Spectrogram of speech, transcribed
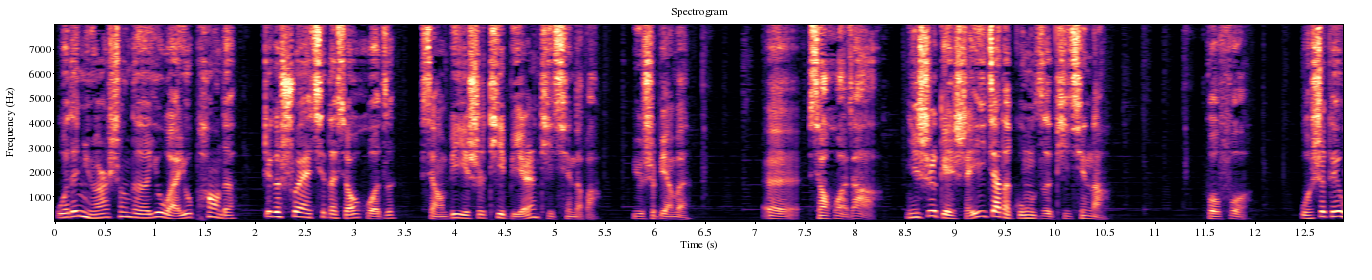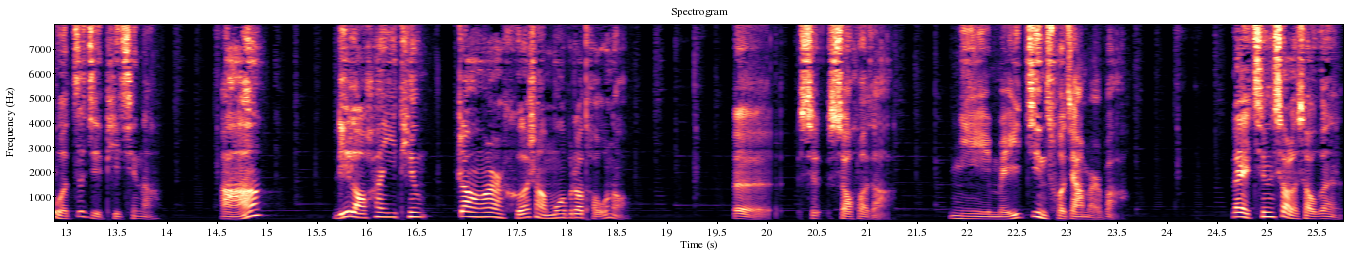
我的女儿生的又矮又胖的，这个帅气的小伙子，想必是替别人提亲的吧？于是便问：“呃，小伙子，你是给谁家的公子提亲呢？”伯父，我是给我自己提亲呢。啊！李老汉一听。丈二和尚摸不着头脑，呃，小小伙子，你没进错家门吧？赖青笑了笑问：“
